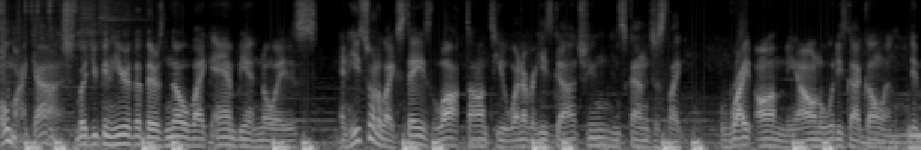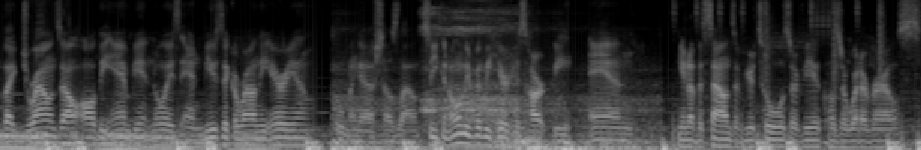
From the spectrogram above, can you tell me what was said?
Oh my gosh. But you can hear that there's no like ambient noise. And he sort of like stays locked onto you whenever he's got you. He's kind of just like right on me. I don't know what he's got going. It like drowns out all the ambient noise and music around the area. Oh my gosh, that was loud. So you can only really hear his heartbeat and you know, the sounds of your tools or vehicles or whatever else.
